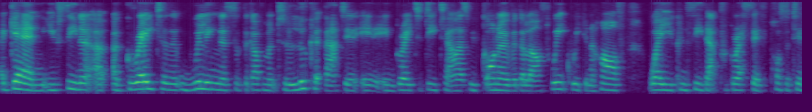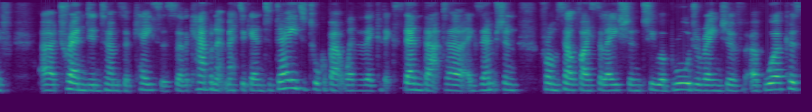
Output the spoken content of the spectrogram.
Again, you've seen a, a, greater willingness of the government to look at that in, in, in, greater detail as we've gone over the last week, week and a half, where you can see that progressive positive uh, trend in terms of cases. So the cabinet met again today to talk about whether they could extend that uh, exemption from self-isolation to a broader range of, of workers.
